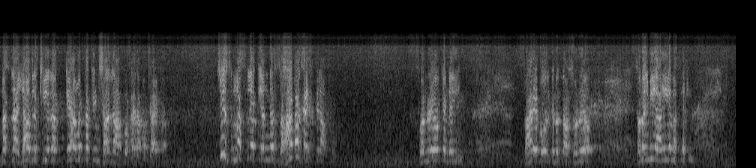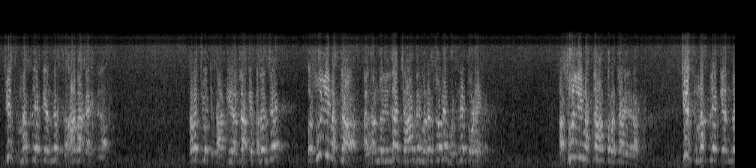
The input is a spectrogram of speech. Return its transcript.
مسئلہ یاد رکھیے گا، قیامت تک انشاءاللہ آپ کو فائدہ پہنچائے گا۔ جس مسئلے کے اندر صحابہ کا اختلاف سن رہے ہو کہ نہیں؟ سارے بول کے مطلب سن رہے ہو؟ سمجھ بھی آ رہی ہے مسئلے کی؟ جس مسئلے کے اندر صحابہ کا اختلاف، توجہ کے ساتھ یہ اللہ کے فضل سے اصولی مسئلہ، الحمدللہ چار دن مدرسوں میں گھٹنے توڑے ہیں۔ اصولی مسئلہ آپ کو بتلانے لگا۔ جس مسئلے کے اندر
